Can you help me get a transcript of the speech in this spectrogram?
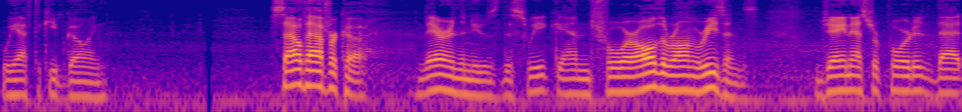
we have to keep going. South Africa, they're in the news this week, and for all the wrong reasons. JNS reported that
